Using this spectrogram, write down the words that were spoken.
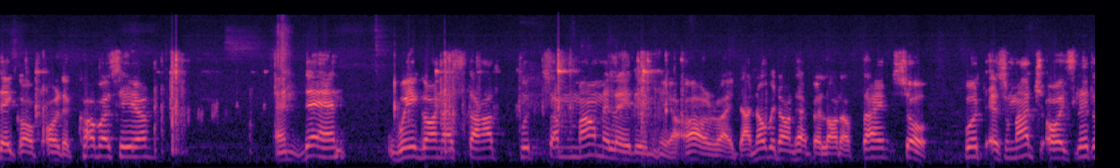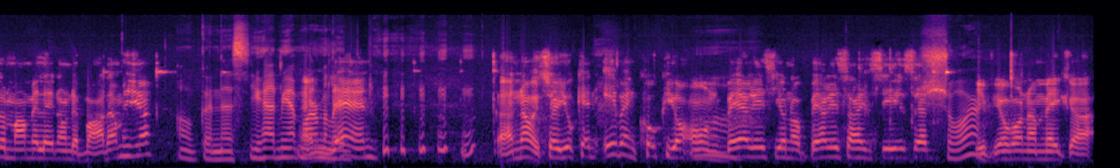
take off all the covers here. And then we're gonna start put some marmalade in here. All right. I know we don't have a lot of time, so put as much or as little marmalade on the bottom here. oh, goodness. You had me at marmalade. And then I know. So you can even cook your own oh. berries. You know, berries are in season. Oh. Sure. If you wanna make a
